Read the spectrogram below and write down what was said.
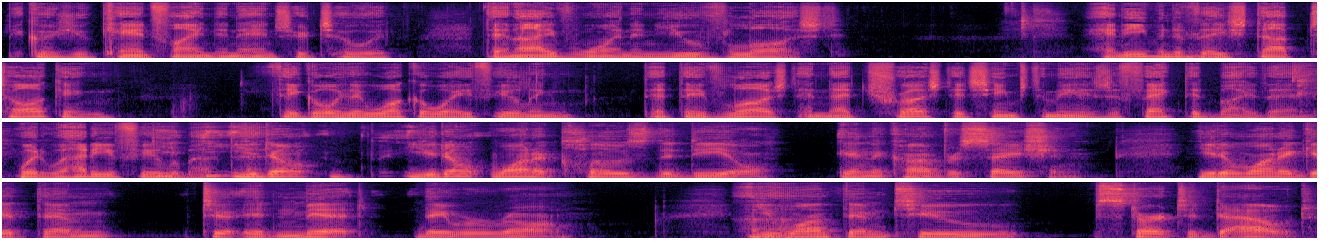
because you can't find an answer to it, then I've won and you've lost. And even if they stop talking, they go, they walk away feeling that they've lost, and that trust, it seems to me, is affected by that. What, how do you feel about you, that? You don't, you don't want to close the deal in the conversation. You don't want to get them to admit they were wrong. You uh-huh. want them to start to doubt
